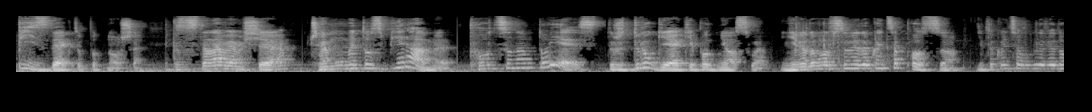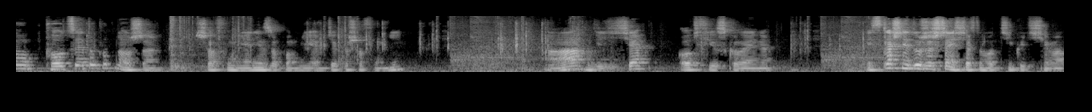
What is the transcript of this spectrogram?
pizdę, jak to podnoszę. Tak zastanawiam się, czemu my to zbieramy? Po co nam to jest? To już drugie, jakie podniosłem. I nie wiadomo w sumie do końca po co. Nie do końca w ogóle wiadomo, po co ja to podnoszę. Szafunia, nie zapomniałem, gdzie jako szafuni. A, widzicie? Odfuse kolejny. I strasznie dużo szczęścia w tym odcinku dzisiaj mam.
